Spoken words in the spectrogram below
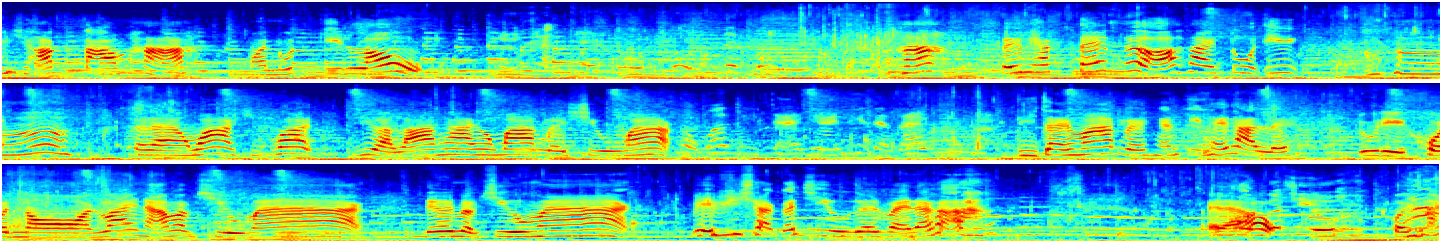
บี้ชักตามหา มนุษย์กินเหล้าฮะเบบี้ชักเต้นด้วยเหรอใส่ตูดอีกอื้อหือแสดงว่าคิดว่าเหยื่อล่าง่ายมากๆเลยชิลมาก บอกว่าดีใจไงที่จะได้กินดีใจมากเลยงั้นกินให้ทันเลย ดูดิคนนอนว่ายน้ำแบบชิลมาก เดินแบบชิลมากเบบี้ชักก็ชิลเกินไปนะคะไปแล้วก็ชิวคนก็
